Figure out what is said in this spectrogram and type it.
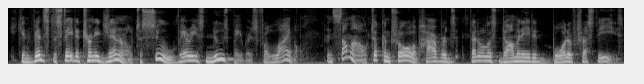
He convinced the state attorney general to sue various newspapers for libel and somehow took control of Harvard's Federalist dominated Board of Trustees.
